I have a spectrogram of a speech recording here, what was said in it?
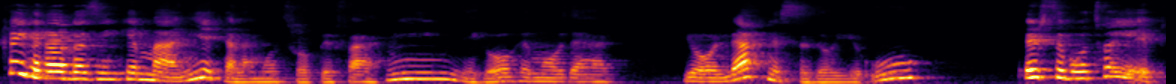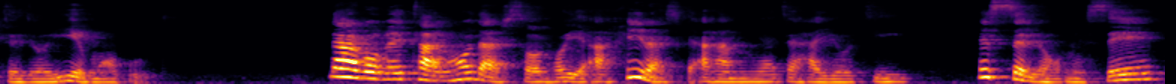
خیلی قبل از اینکه معنی کلمات را بفهمیم نگاه مادر یا لحن صدای او ارتباط های ابتدایی ما بود. در واقع تنها در سالهای اخیر است که اهمیت حیاتی حس لامسه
